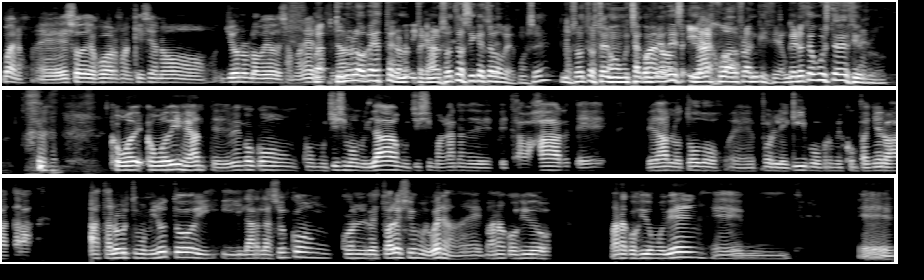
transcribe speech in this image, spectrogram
Bueno, eh, eso de jugador franquicia no, yo no lo veo de esa manera. tú no lo ves, pero, pero nosotros sí que te lo vemos. ¿eh? Nosotros tenemos mucha confianza y eres jugador franquicia, aunque no te guste decirlo. como, como dije antes, vengo con, con muchísima humildad, muchísimas ganas de, de trabajar, de, de darlo todo eh, por el equipo, por mis compañeros hasta, hasta el último minuto y, la relación con, el vestuario ha sido muy buena. Eh, me han acogido, me han acogido muy bien. Eh,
